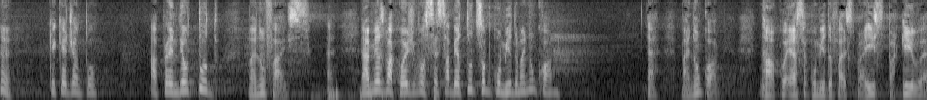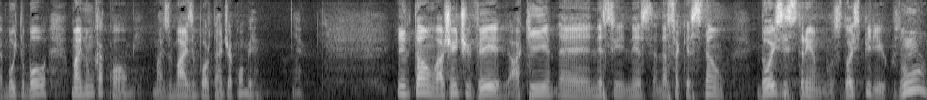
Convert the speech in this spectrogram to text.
O que, que adiantou? Aprendeu tudo, mas não faz. É a mesma coisa de você saber tudo sobre comida, mas não come. É, mas não come. Não, essa comida faz para isso, para aquilo, é muito boa, mas nunca come. Mas o mais importante é comer. Né? Então, a gente vê aqui é, nesse, nesse, nessa questão dois extremos, dois perigos. Um,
